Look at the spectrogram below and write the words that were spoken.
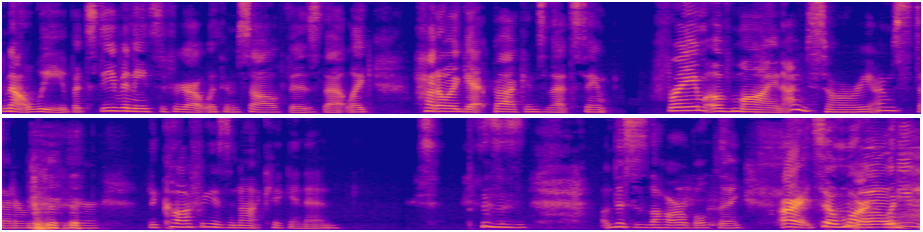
not we, but Steven needs to figure out with himself is that like how do I get back into that same frame of mind? I'm sorry, I'm stuttering here. the coffee is not kicking in. This is this is the horrible thing. All right, so Mark, Well, what do you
